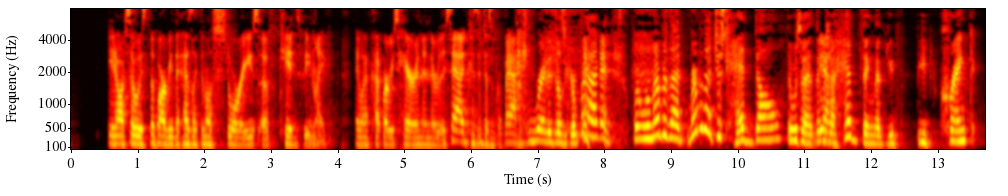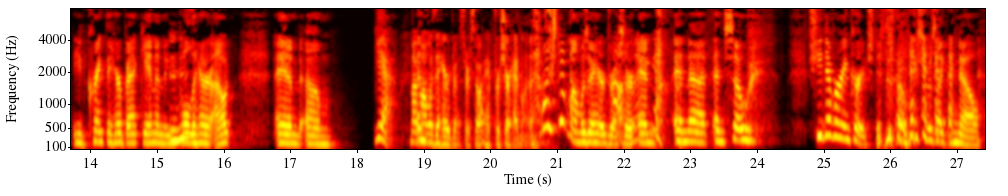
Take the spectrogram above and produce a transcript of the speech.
it also is the Barbie that has like the most stories of kids being like, they want to cut Barbie's hair and then they're really sad because it doesn't grow back. Right, it doesn't grow back. And- but remember that, remember that just head doll? There was a, there was a head thing that you'd, you'd crank, you'd crank the hair back in and Mm-hmm. you'd pull the hair out. And, um, yeah. My And mom was a hairdresser, so I have for sure had one of those. my stepmom was a hairdresser Oh, there you and, go. and, uh, and so she never encouraged it though. She was like, no,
